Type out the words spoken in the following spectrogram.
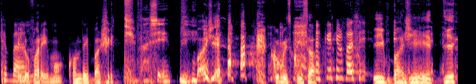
E lo faremo con dei bacetti. Facetti. I bacetti. Come scusa? Facetti. I bacetti.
